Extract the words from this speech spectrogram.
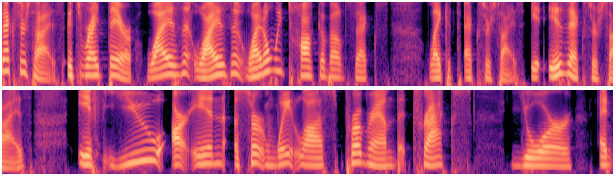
exercise. It's right there. Why isn't why isn't why don't we talk about sex like it's exercise? It is exercise if you are in a certain weight loss program that tracks your and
